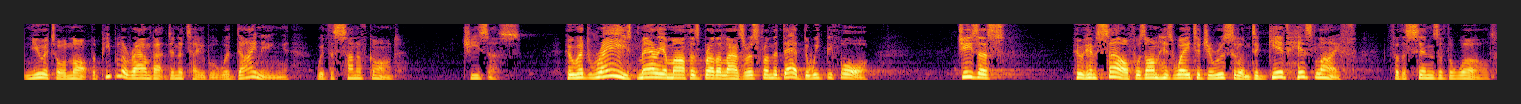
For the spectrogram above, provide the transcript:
knew it or not, the people around that dinner table were dining with the Son of God, Jesus, who had raised Mary and Martha's brother Lazarus from the dead the week before. Jesus, who himself was on his way to Jerusalem to give his life for the sins of the world.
